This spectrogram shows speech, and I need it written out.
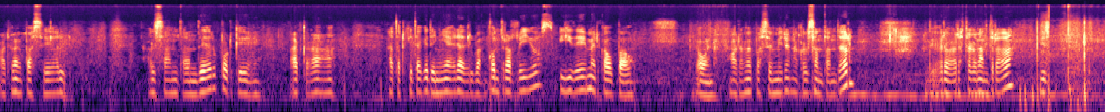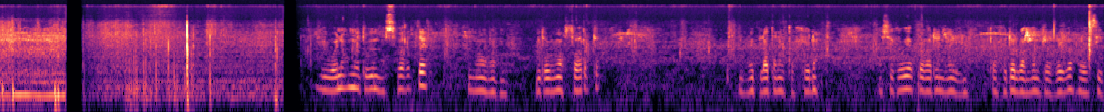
ahora me pasé al, al Santander porque acá la tarjeta que tenía era del Banco Entre Ríos y de Mercado Pago. Pero bueno, ahora me pasé, miren acá al Santander. Voy a grabar hasta acá la entrada. Y bueno, no tuvimos suerte, no, no tuvimos suerte. No hay plata en el cajero. Así que voy a probar en el cajero del Banco Entre Ríos a ver si,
